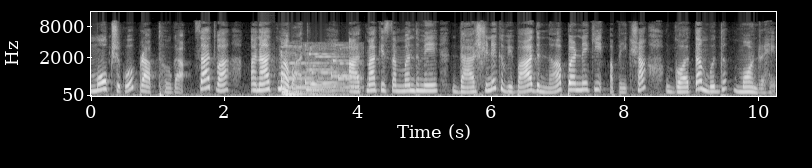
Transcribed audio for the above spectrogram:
मोक्ष को प्राप्त होगा। सातवा, अनात्मावाद। आत्मा के संबंध में दार्शनिक विवाद न पड़ने की अपेक्षा गौतम बुद्ध मौन रहे।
